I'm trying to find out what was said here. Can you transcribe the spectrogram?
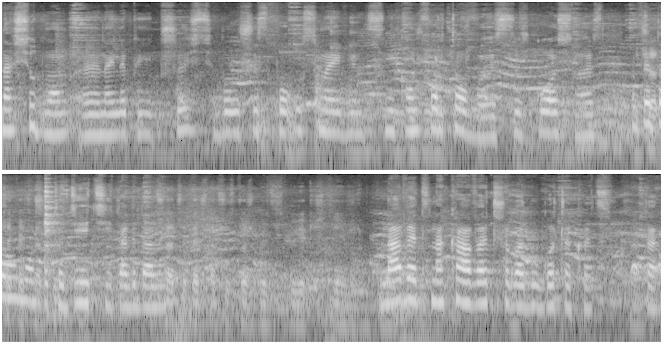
Na siódmą y, najlepiej przyjść, bo już jest po ósmej, więc niekomfortowo, jest już głośno. Jest, no wiadomo, czekać że na to dzieci i tak dalej. Trzeba czekać na wszystko, żeby był jakiś dzień. Nawet na kawę trzeba długo czekać. Tak. Tak.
